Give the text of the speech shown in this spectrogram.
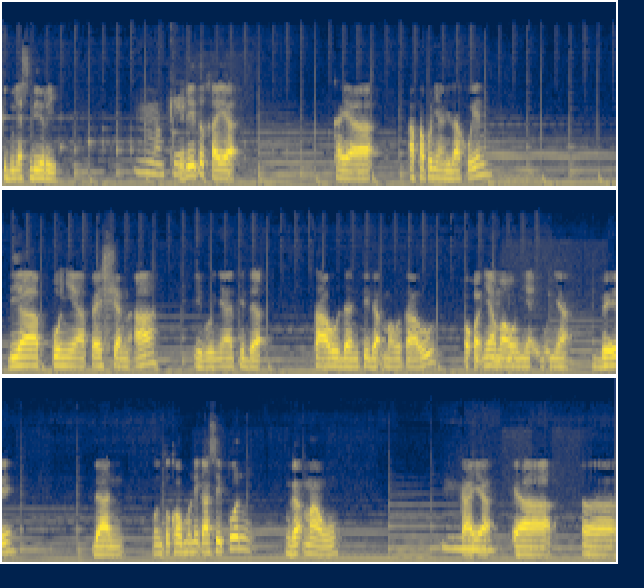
ibunya sendiri. Hmm, Oke. jadi itu kayak kayak apa pun yang dilakuin dia punya passion A ibunya tidak tahu dan tidak mau tahu pokoknya Hmm. maunya ibunya B dan untuk komunikasi pun nggak mau Hmm. kayak ya eh,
